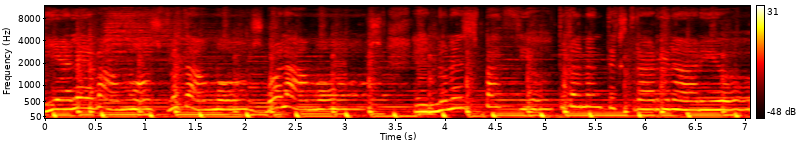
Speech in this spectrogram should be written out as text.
Y elevamos, flotamos, volamos en un espacio totalmente extraordinario.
